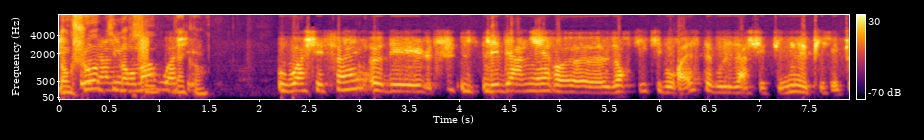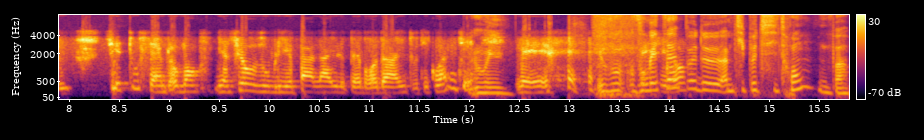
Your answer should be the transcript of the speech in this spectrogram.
Donc chaud, Au un petit morceau. D'accord. Vous hachez fin euh, des, les dernières euh, orties qui vous restent, vous les hachez fines, et puis c'est tout. C'est tout simple. Bon, bien sûr, vous n'oubliez pas l'ail, le pèbre d'ail, tout est quanti. Oui. Mais vous, vous mettez un peu de, un petit peu de citron ou pas?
